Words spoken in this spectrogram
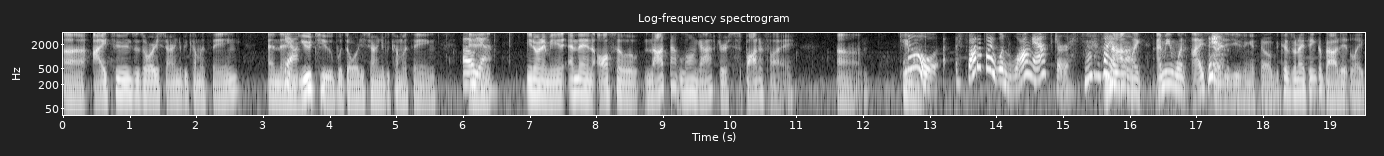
uh, iTunes was already starting to become a thing, and then Yeah. YouTube was already starting to become a thing. Oh And- yeah. You know what I mean? And then also not that long after Spotify um came out. No, Spotify was long after. Spotify Not not. like I mean when I started using it though, because when I think about it, like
